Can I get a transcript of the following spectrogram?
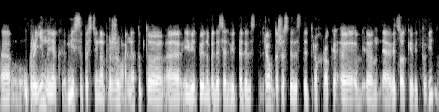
Е, Україну як місце постійного проживання, тобто е, і відповідно 50, від 53 до 63 років е, відсотків відповідно.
